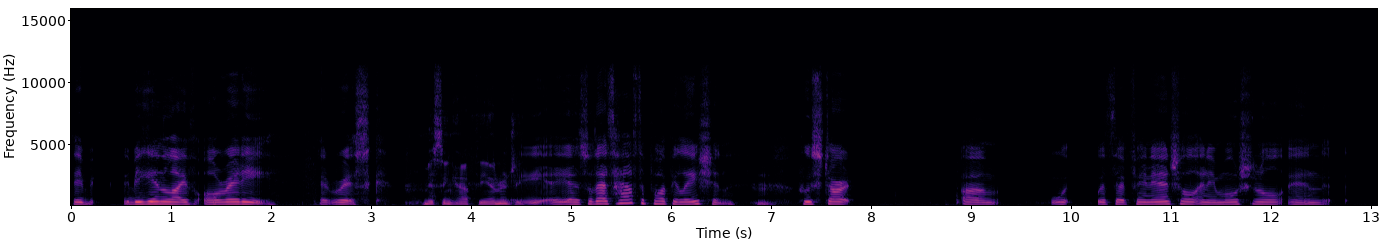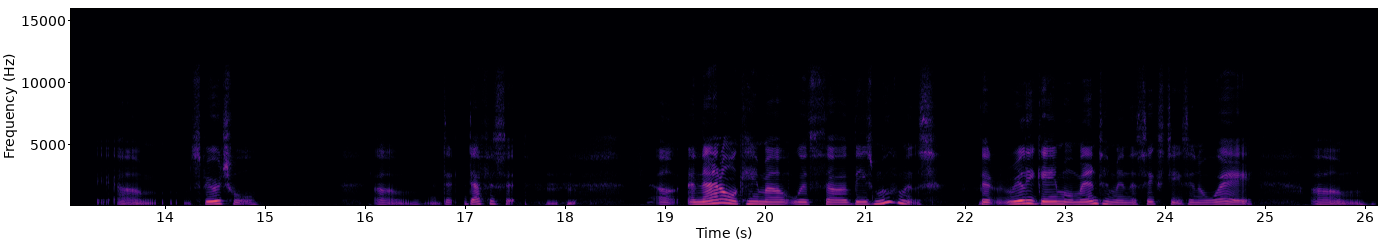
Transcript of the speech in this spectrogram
they, be- they begin life already at risk. missing half the energy. Yeah, so that's half the population who start um, w- with a financial and emotional and um, spiritual um, de- deficit. Uh, and that all came out with uh, these movements that really gained momentum in the 60s in a way. Um,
